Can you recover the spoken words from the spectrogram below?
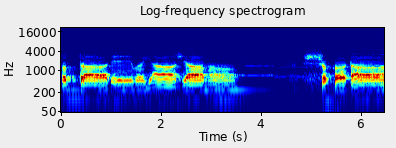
તત્રાદેવ યાસ્યામ શકટાન્યુક્તમાચિરમ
